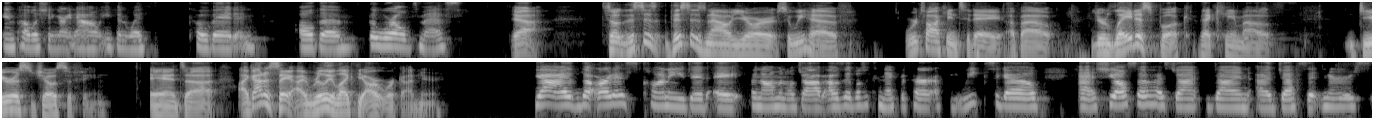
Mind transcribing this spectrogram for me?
in publishing right now, even with COVID and all the the world's mess. Yeah. So this is this is now your so we have we're talking today about your latest book that came out, Dearest Josephine. And uh, I gotta say, I really like the artwork on here. Yeah, I, the artist Connie did a phenomenal job. I was able to connect with her a few weeks ago. Uh, she also has done, done uh, Jeff Zentner's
